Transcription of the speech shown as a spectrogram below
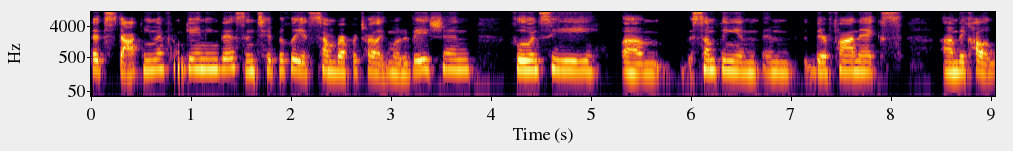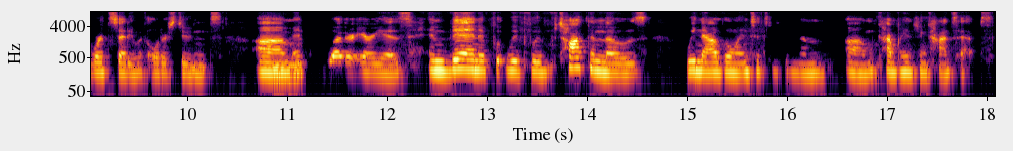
that's stopping them from gaining this. And typically it's some repertoire like motivation, fluency, um, something in, in their phonics. Um, they call it word study with older students um, mm-hmm. and other areas. And then if we've, we've, taught them those, we now go into teaching them um, comprehension concepts.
